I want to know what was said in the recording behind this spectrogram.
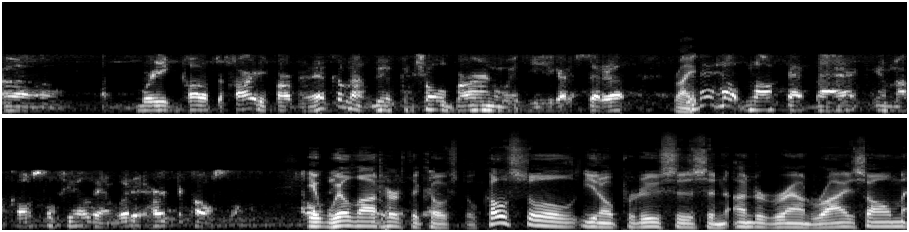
uh, where you can call up the fire department. They'll come out and do a control burn with you. You got to set it up. Right. Would that help knock that back in my coastal field, and would it hurt the coastal? It will not hurt the coastal. Coastal, you know, produces an underground rhizome.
